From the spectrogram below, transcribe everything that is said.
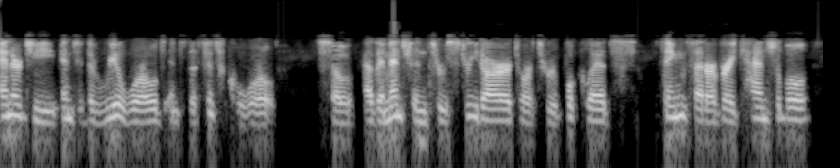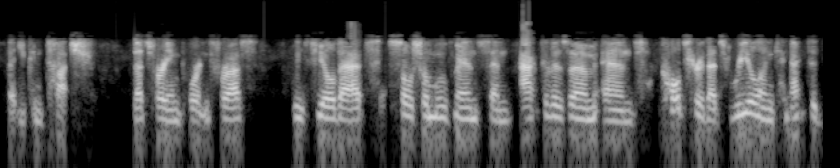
energy into the real world, into the physical world. So as I mentioned, through street art or through booklets, things that are very tangible that you can touch. That's very important for us. We feel that social movements and activism and culture that's real and connected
